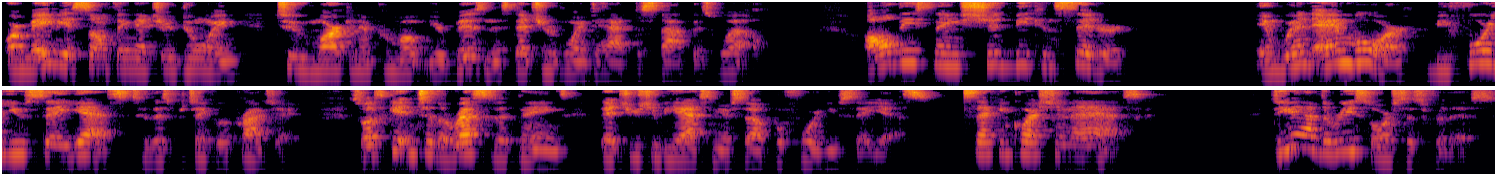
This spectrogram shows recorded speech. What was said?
Or maybe it's something that you're doing to market and promote your business that you're going to have to stop as well. All these things should be considered and when and more before you say yes to this particular project. So let's get into the rest of the things that you should be asking yourself before you say yes. Second question to ask. Do you have the resources for this?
